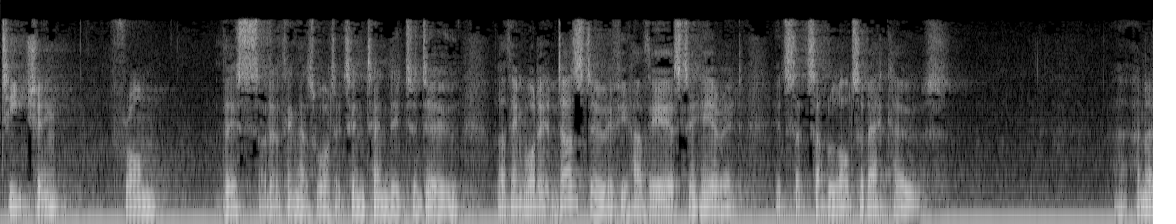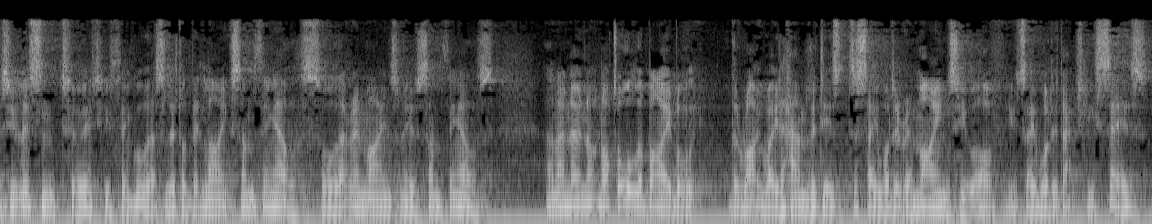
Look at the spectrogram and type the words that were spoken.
teaching from this. I don't think that's what it's intended to do. But I think what it does do, if you have the ears to hear it, it sets up lots of echoes. Uh, and as you listen to it, you think, oh, that's a little bit like something else, or that reminds me of something else. And I know not, not all the Bible, the right way to handle it is to say what it reminds you of. You say what it actually says.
